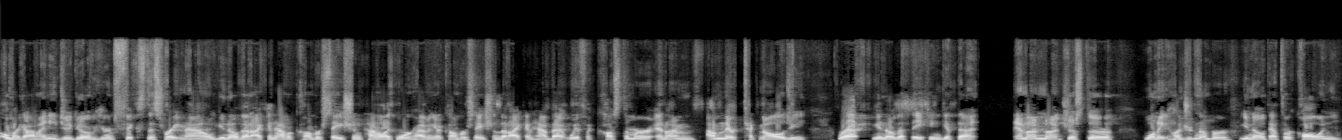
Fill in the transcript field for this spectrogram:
oh my god i need you to get over here and fix this right now you know that i can have a conversation kind of like we're having a conversation that i can have that with a customer and i'm i'm their technology rep you know that they can get that and I'm not just a 1 800 number, you know, that they're calling.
